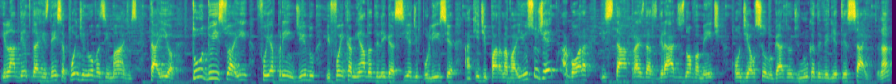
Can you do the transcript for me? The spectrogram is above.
e lá dentro da residência, põe de novo as imagens, tá aí, ó. Tudo isso aí foi apreendido e foi encaminhado à delegacia de polícia aqui de Paranavaí. O sujeito agora está atrás das grades novamente, onde é o seu lugar de onde nunca deveria ter saído, né?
